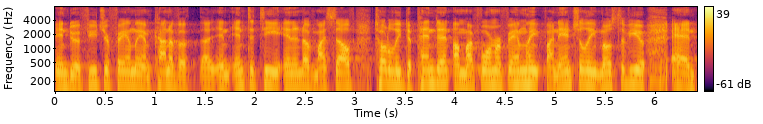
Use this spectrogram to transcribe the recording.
into a future family. I'm kind of a, an entity in and of myself, totally dependent on my former family financially, most of you, and,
